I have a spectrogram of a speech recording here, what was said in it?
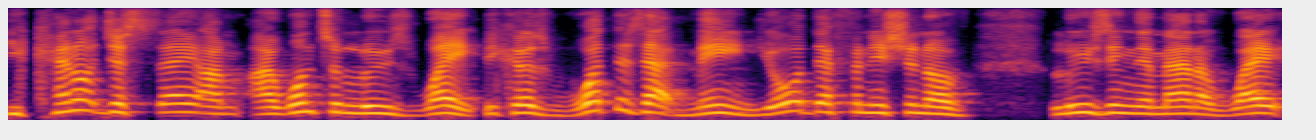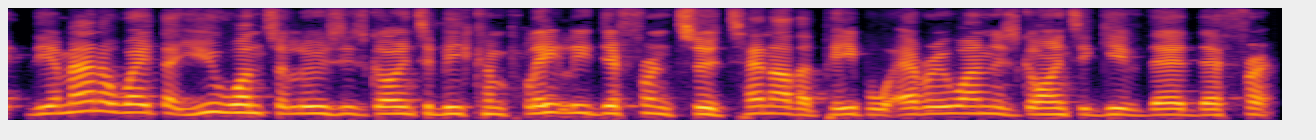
You cannot just say, i want to lose weight because what does that mean? Your definition of losing the amount of weight, the amount of weight that you want to lose is going to be completely different to 10 other people. Everyone is going to give their different,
